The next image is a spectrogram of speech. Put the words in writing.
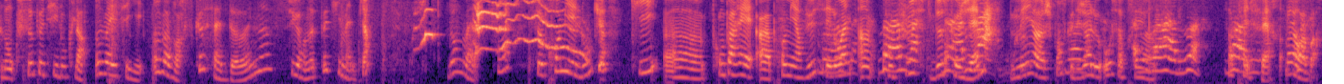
Donc ce petit look là, on va essayer. On va voir ce que ça donne sur notre petit mannequin. Donc voilà, ce premier look qui, euh, comparé à première vue, s'éloigne un peu plus de ce que j'aime. Mais euh, je pense que déjà le haut, ça ferait, euh, ça le faire. Mais on va voir.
